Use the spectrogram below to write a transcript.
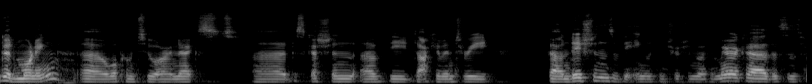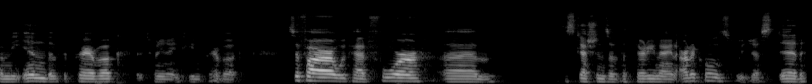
good morning. Uh, welcome to our next uh, discussion of the documentary Foundations of the Anglican Church in North America. This is from the end of the prayer book, the 2019 prayer book. So far, we've had four um, discussions of the 39 articles we just did.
